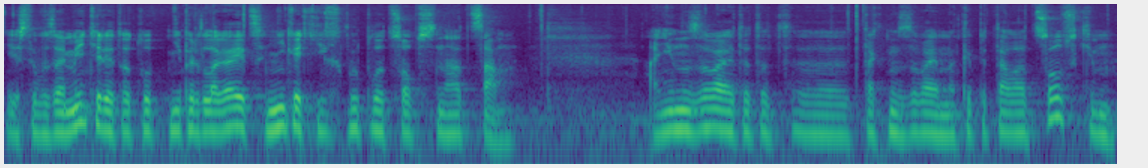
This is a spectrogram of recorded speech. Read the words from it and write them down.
Если вы заметили, то тут не предлагается никаких выплат, собственно, отцам. Они называют этот э, так называемый капитал отцовским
